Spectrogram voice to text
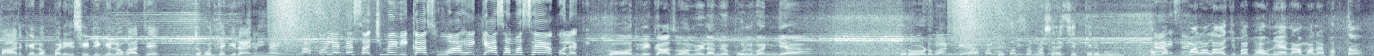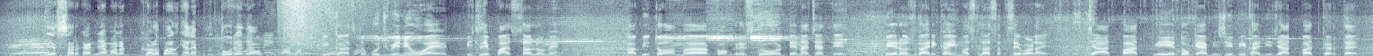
बाहर के लोग बड़ी सिटी के लोग आते तो बोलते ग्रामीण है अकोला का सच में विकास हुआ है? क्या समस्या है अकोला की? बहुत विकास हुआ मैडम ये पुल बन गया। रोड बन गया पहिले खूपच समस्या आहे शेतकरी म्हणून. आम्हाला मालाला अजिबात भाव नाही. आम्हाला फक्त या सरकारने आम्हाला गळपास घ्यायला फक्त दोरे द्यावं आम्हाला. विकास तो कुछ भी नहीं हुआ है पिछले पाँच सालों में. अभी तो हम कांग्रेस को वोट देना चाहते हैं. बेरोजगारी का ही मसला सबसे बड़ा है. जात पात ये तो क्या बीजेपी खाली जात पात करता है.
